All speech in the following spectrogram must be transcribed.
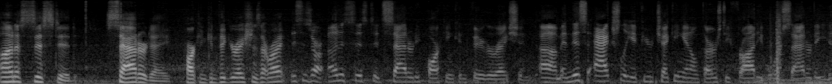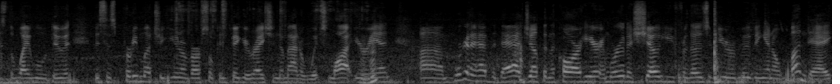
unassisted Saturday parking configuration. Is that right? This is our unassisted Saturday parking configuration. Um, and this actually, if you're checking in on Thursday, Friday, or Saturday, is the way we'll do it. This is pretty much a universal configuration no matter which lot you're Mhm. in. Um, we're going to have the dad jump in the car here, and we're going to show you, for those of you who are moving in on Monday,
